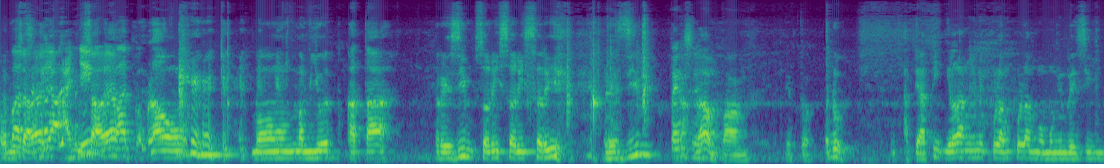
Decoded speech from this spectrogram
Kalau misalnya, saya anjing, misalnya mau mau nge-mute kata rezim sorry sorry sorry. Rezim Thanks, nah, ya. gampang gitu. Aduh hati-hati hilang ini pulang-pulang ngomongin rezim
